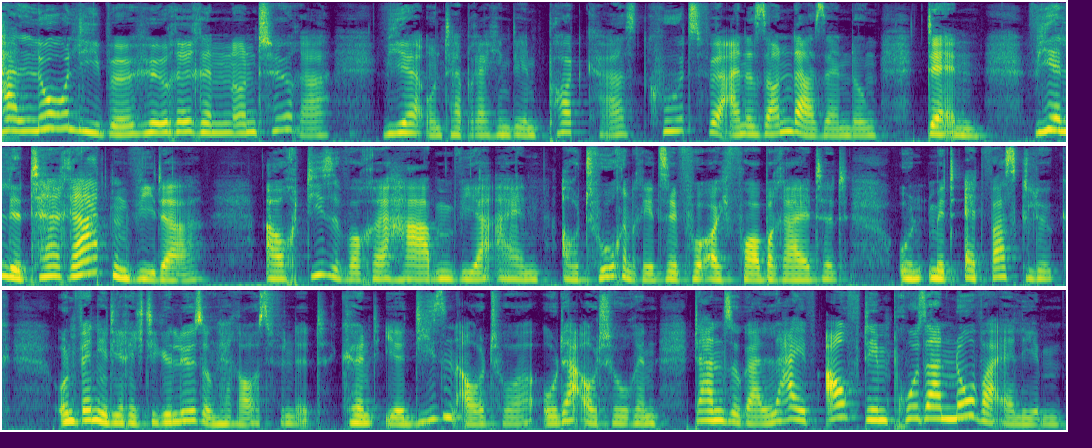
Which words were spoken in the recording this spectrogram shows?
Hallo, liebe Hörerinnen und Hörer. Wir unterbrechen den Podcast kurz für eine Sondersendung, denn wir literaten wieder. Auch diese Woche haben wir ein Autorenrätsel für euch vorbereitet und mit etwas Glück und wenn ihr die richtige Lösung herausfindet, könnt ihr diesen Autor oder Autorin dann sogar live auf dem Prosa Nova erleben.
